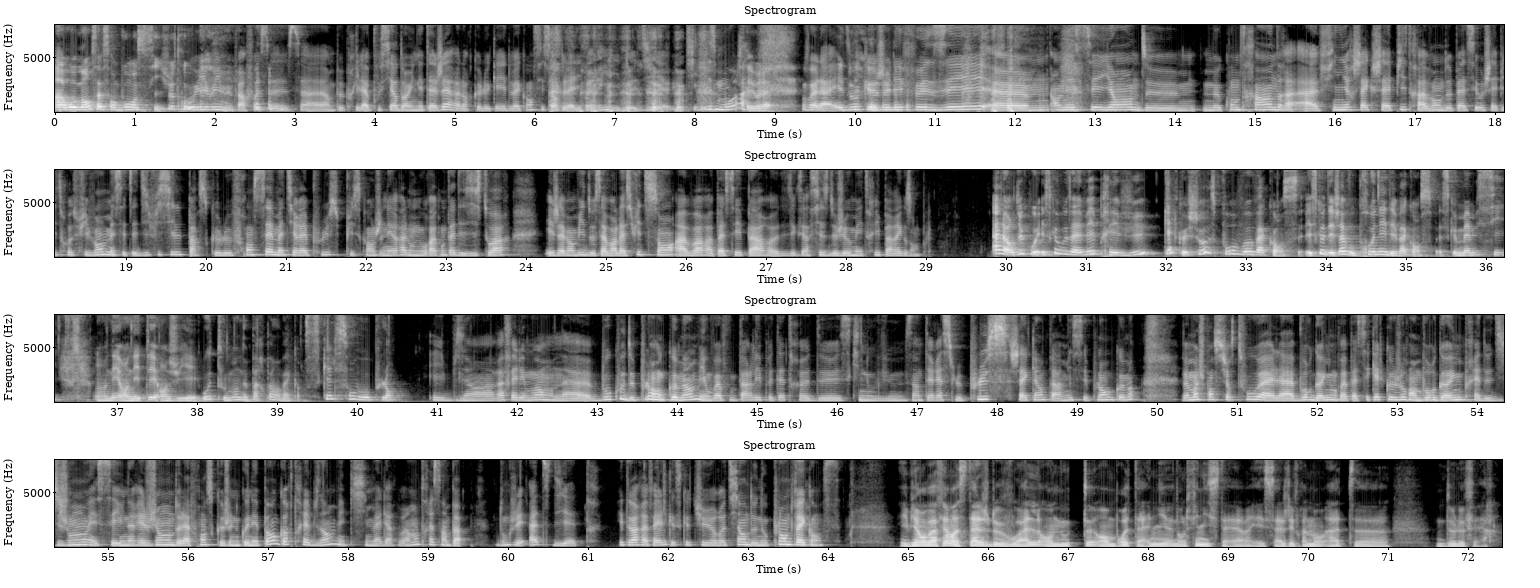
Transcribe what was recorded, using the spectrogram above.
Un roman, ça sent bon aussi, je trouve. Oui, oui, mais parfois ça, a un peu pris la poussière dans une étagère, alors que le cahier de vacances, il sort de la librairie, il te dit euh, utilise-moi. C'est vrai. Voilà, et donc euh, je les faisais euh, en essayant de me contraindre à finir chaque chapitre avant de passer au chapitre suivant, mais c'était difficile parce que le français m'attirait plus, puisqu'en général on nous racontait des histoires et j'avais envie de savoir la suite sans avoir à passer par des exercices de géométrie par exemple. Alors du coup, est-ce que vous avez prévu quelque chose pour vos vacances? Est-ce que déjà vous prenez des vacances? Parce que même si on est en été, en juillet, août, tout le monde ne part pas en vacances. Quels sont vos plans? Eh bien, Raphaël et moi, on a beaucoup de plans en commun, mais on va vous parler peut-être de ce qui nous intéresse le plus chacun parmi ces plans en commun. Ben moi, je pense surtout à la Bourgogne. On va passer quelques jours en Bourgogne, près de Dijon, et c'est une région de la France que je ne connais pas encore très bien, mais qui m'a l'air vraiment très sympa. Donc j'ai hâte d'y être. Et toi, Raphaël, qu'est-ce que tu retiens de nos plans de vacances? Eh bien, on va faire un stage de voile en août en Bretagne, dans le Finistère. Et ça, j'ai vraiment hâte euh, de le faire.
